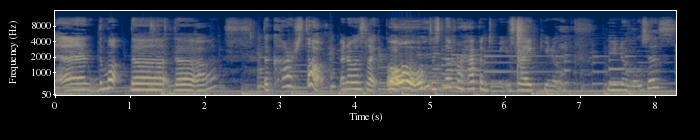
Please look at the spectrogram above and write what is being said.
and the mo- the the uh, the car stopped, and I was like, oh, Oh. this never happened to me. It's like you know, you know Moses,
